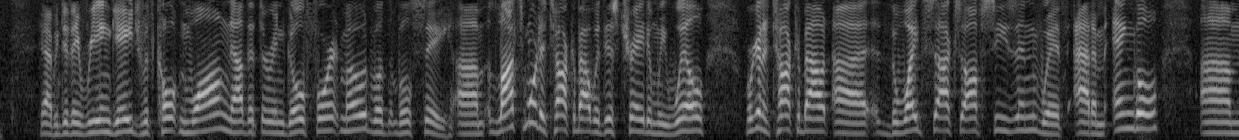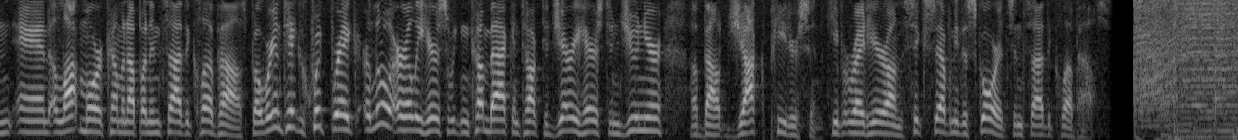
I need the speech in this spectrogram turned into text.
I mean, do they re-engage with Kolten Wong now that they're in go for it mode? We'll, we'll see. Um, lots more to talk about with this trade, and we will. We're going to talk about uh, the White Sox offseason with Adam Engel. Um, and a lot more coming up on Inside the Clubhouse. But we're going to take a quick break a little early here so we can come back and talk to Jerry Hairston Jr. about Joc Pederson. Keep it right here on 670 The Score. It's Inside the Clubhouse.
